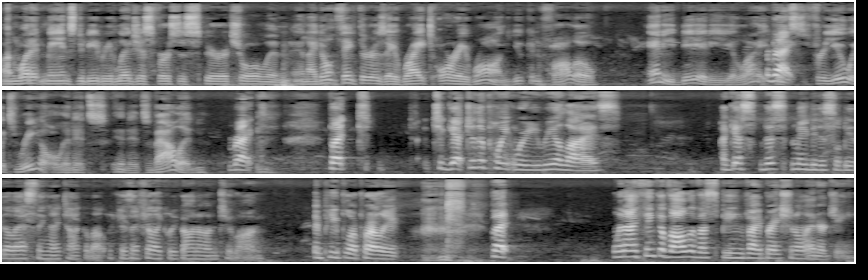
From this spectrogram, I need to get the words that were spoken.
on what it means to be religious versus spiritual. And, and I don't think there is a right or a wrong. You can follow any deity you like. Right. It's, for you, it's real and it's, and it's valid. right but to get to the point where you realize i guess this maybe this will be the last thing i talk about because i feel like we've gone on too long and people are probably but when i think of all of us being vibrational energy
